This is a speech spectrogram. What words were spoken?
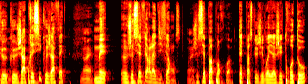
que, Mhm. que j'apprécie, que j'affecte. Ouais. Mais euh, je sais faire la différence. Ouais. Je sais pas pourquoi. Peut-être parce que j'ai voyagé trop tôt,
